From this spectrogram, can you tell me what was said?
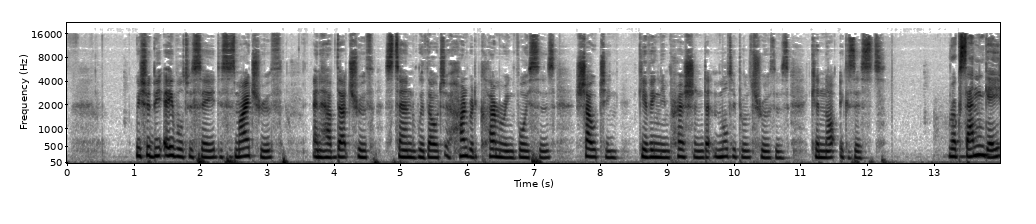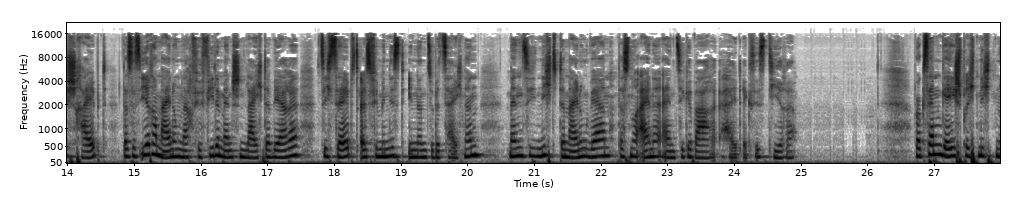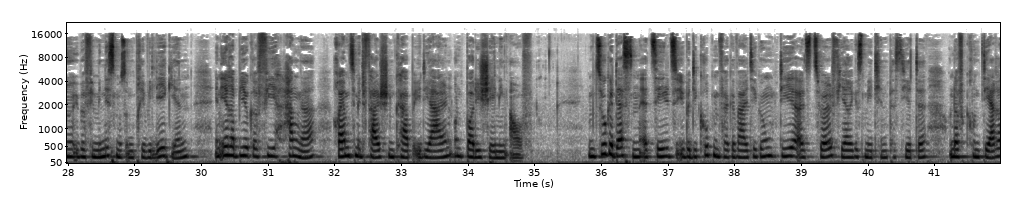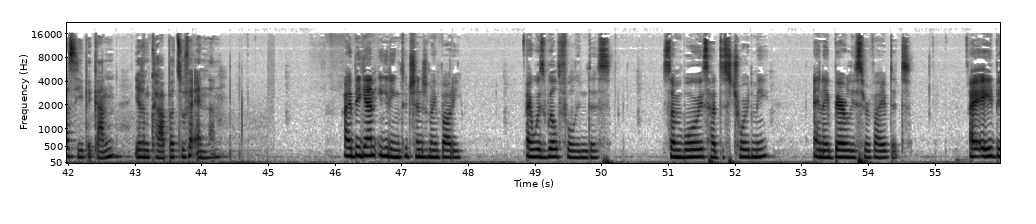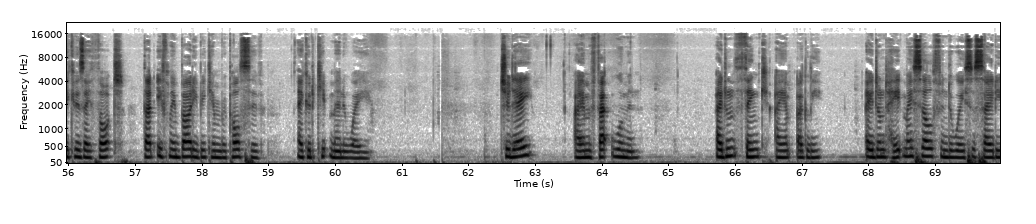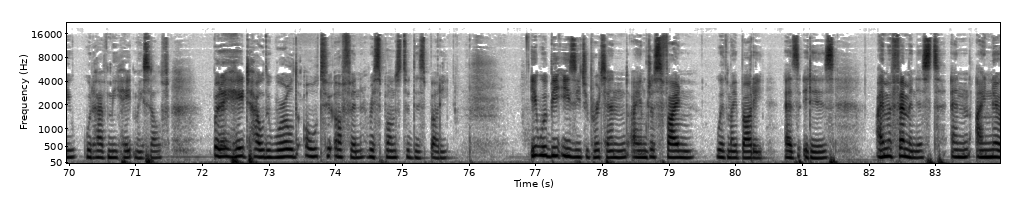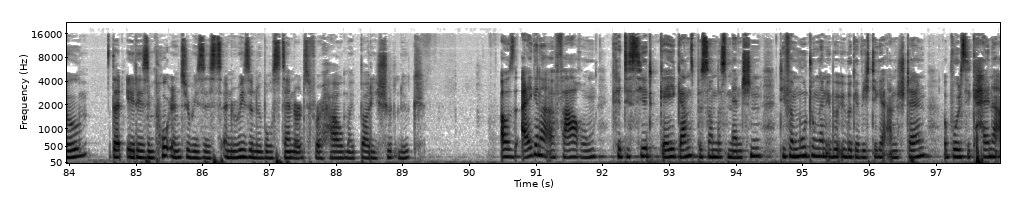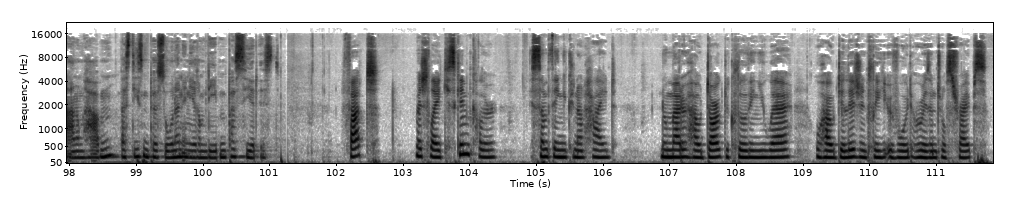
We should be able to say, This is my truth, and have that truth stand without a hundred clamoring voices shouting, giving the impression that multiple truths cannot exist. Roxanne Gay schreibt, dass es ihrer Meinung nach für viele Menschen leichter wäre, sich selbst als Feministinnen zu bezeichnen, wenn sie nicht der Meinung wären, dass nur eine einzige Wahrheit existiere. Roxanne Gay spricht nicht nur über Feminismus und Privilegien, in ihrer Biografie Hunger räumt sie mit falschen Körperidealen und Bodyshaming auf. Im Zuge dessen erzählt sie über die Gruppenvergewaltigung, die ihr als zwölfjähriges Mädchen passierte und aufgrund derer sie begann, ihren Körper zu verändern. I began eating to change my body. I was willful in this. Some boys had destroyed me, and I barely survived it. I ate because I thought that if my body became repulsive, I could keep men away. Today, I am a fat woman. I don't think I am ugly. I don't hate myself in the way society would have me hate myself, but I hate how the world all too often responds to this body. It would be easy to pretend I am just fine with my body as it is. I'm a feminist, and I know that it is important to resist unreasonable standards for how my body should look. Aus eigener Erfahrung kritisiert Gay ganz besonders Menschen, die Vermutungen über Übergewichtige anstellen, obwohl sie keine Ahnung haben, was diesen Personen in ihrem Leben passiert ist. Fat, much like skin color, is something you cannot hide. No matter how dark the clothing you wear, or how diligently you avoid horizontal stripes.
